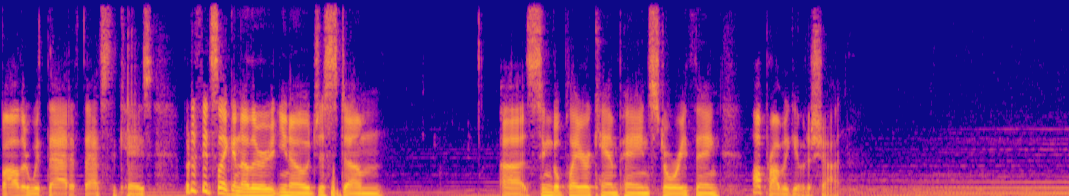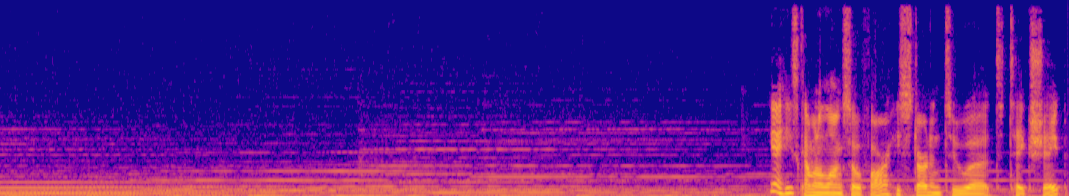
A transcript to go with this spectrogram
bother with that if that's the case. But if it's like another, you know, just um, uh, single player campaign story thing, I'll probably give it a shot. Yeah, he's coming along so far. He's starting to uh, to take shape.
